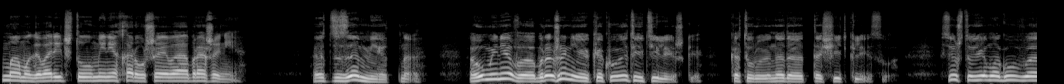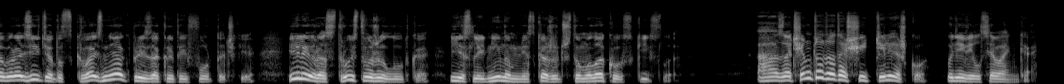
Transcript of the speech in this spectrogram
Мама говорит, что у меня хорошее воображение. «Это заметно. А у меня воображение, как у этой тележки, которую надо оттащить к лесу. Все, что я могу вообразить, это сквозняк при закрытой форточке или расстройство желудка, если Нина мне скажет, что молоко скисло. «А зачем туда тащить тележку?» — удивился Ванька.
